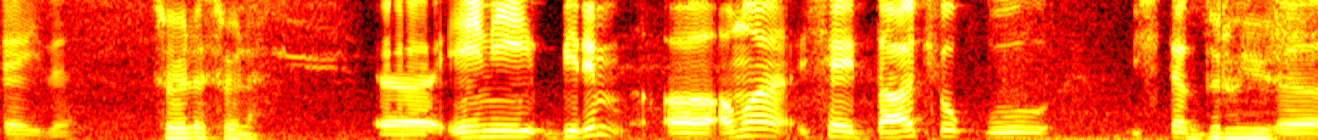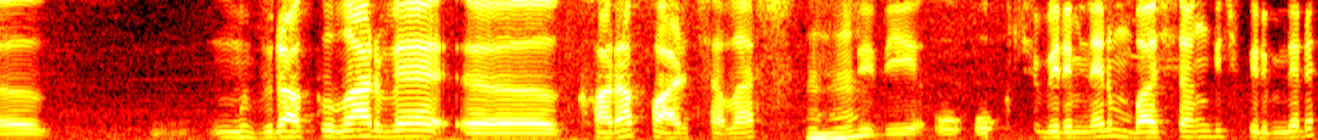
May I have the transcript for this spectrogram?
şeydi. Söyle söyle. Ee, en iyi birim e, ama şey daha çok bu işte e, mızraklılar ve e, kara parçalar Hı hı. dediği o okçu birimlerin başlangıç birimleri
